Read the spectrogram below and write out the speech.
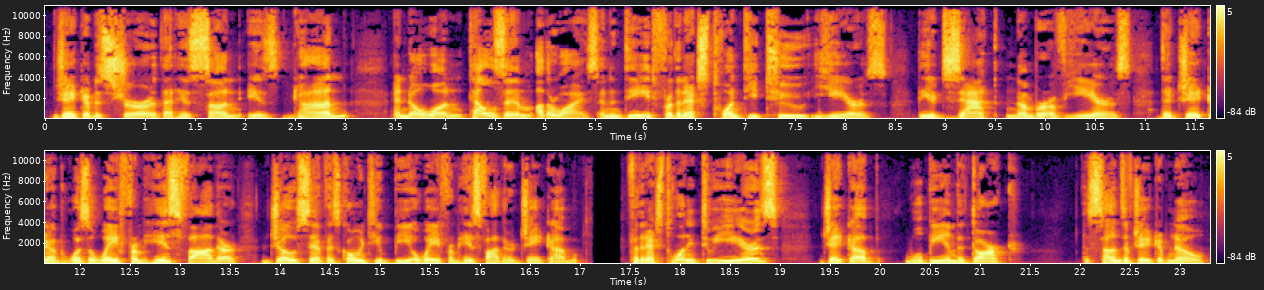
Jacob is sure that his son is gone, and no one tells him otherwise. And indeed, for the next 22 years, the exact number of years that Jacob was away from his father, Joseph is going to be away from his father, Jacob. For the next 22 years, Jacob will be in the dark. The sons of Jacob know.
